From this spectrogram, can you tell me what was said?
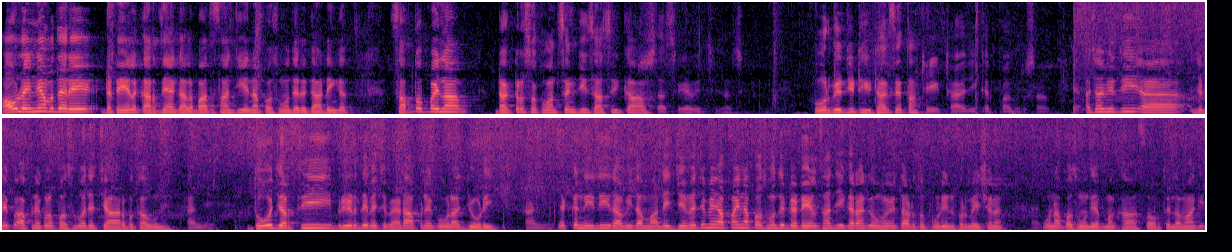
ਆਓ ਲੈਨੇ ਆ ਵਧੇਰੇ ਡਿਟੇਲ ਕਰਦੇ ਆ ਗੱਲਬਾਤ ਸਾਂਝੀ ਇਹਨਾਂ ਪਸ਼ੂਆਂ ਦੇ ਰਿਗਾਰਡਿੰਗ ਸਭ ਤੋਂ ਪਹਿਲਾਂ ਡਾਕਟਰ ਸੁਖਵੰਤ ਸਿੰਘ ਜੀ ਸਤਿ ਸ੍ਰੀ ਅਕਾਲ। ਸਤਿ ਸ਼੍ਰੀ ਅਕਾਲ ਵੀਰ ਜੀ ਸਤਿ ਸ਼੍ਰੀ ਅਕਾਲ। ਹੋਰ ਵੀਰ ਜੀ ਠੀਕ ਠਾਕ ਸੇ ਤਾਂ ਠੀਕ ਠਾਕ ਜੀ ਕਿਰਪਾ ਗੁਰੂ ਸਾਹਿਬ ਅੱਛਾ ਵੀਰ ਜੀ ਜਿਹੜੇ ਕੋ ਆਪਣੇ ਕੋਲ ਪਸ਼ੂ ਅੱਜ ਚਾਰ ਬਕਾਊ ਨੇ। ਹਾਂਜੀ। ਦੋ ਜਰਸੀ ਬਰੀਡ ਦੇ ਵਿੱਚ ਵਹਿੜਾ ਆਪਣੇ ਕੋਲ ਆ ਜੋੜੀ। ਹਾਂਜੀ। ਇੱਕ ਨੀਲੀ ਰਾਵੀ ਦਾ ਮਾਲੀ। ਜਿਵੇਂ ਜਿਵੇਂ ਆਪਾਂ ਇਹਨਾਂ ਪਸ਼ੂਆਂ ਦੀ ਡਿਟੇਲ ਸਾਂਝੀ ਕਰਾਂਗੇ ਉਵੇਂ ਉਵੇਂ ਤੁਹਾਡੇ ਤੋਂ ਪੂਰੀ ਇਨਫੋਰਮੇਸ਼ਨ ਉਹਨਾਂ ਪਸ਼ੂਆਂ ਦੀ ਆਪਾਂ ਖਾਸ ਤੌਰ ਤੇ ਲਵਾਂਗੇ।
